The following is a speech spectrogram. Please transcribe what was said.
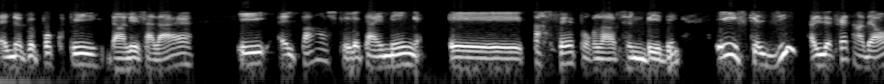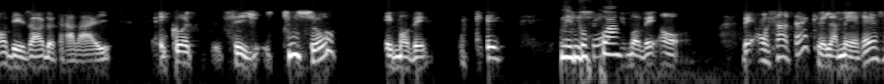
Elle ne veut pas couper dans les salaires et elle pense que le timing est parfait pour lancer une BD. Et ce qu'elle dit, elle le fait en dehors des heures de travail. Écoute, c'est tout ça est mauvais. Mais Tout pourquoi? ça est mauvais. On, ben, on s'entend que la mairesse,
